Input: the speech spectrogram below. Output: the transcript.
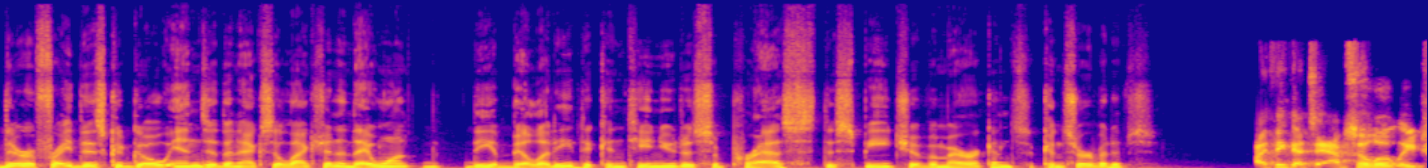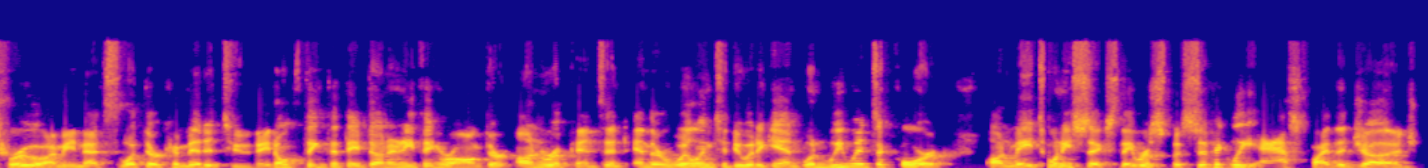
they're afraid this could go into the next election and they want the ability to continue to suppress the speech of Americans, conservatives? I think that's absolutely true. I mean, that's what they're committed to. They don't think that they've done anything wrong. They're unrepentant and they're willing to do it again. When we went to court on May 26th, they were specifically asked by the judge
